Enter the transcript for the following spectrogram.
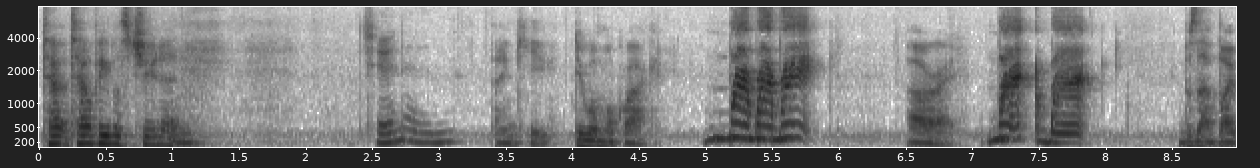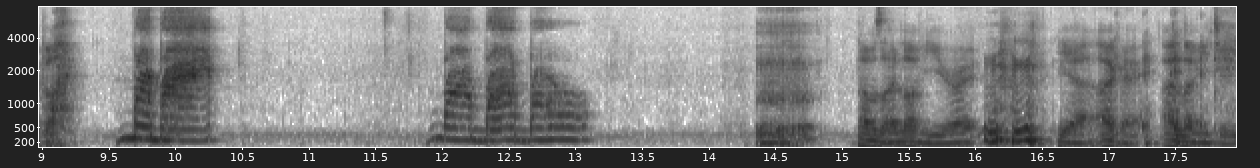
tell tell people to tune in. Tune in. Thank you. Do one more quack. All right. Was that bye bye? Ba ba. Ba ba. That was I love you, right? yeah. Okay. I love you too.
